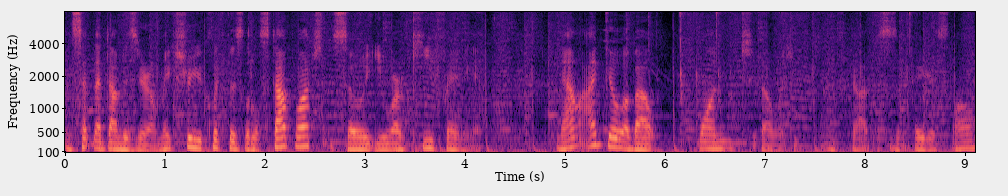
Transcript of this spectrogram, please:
and set that down to zero. Make sure you click this little stopwatch so you are keyframing it. Now I'd go about one, two, oh wait, I forgot, this isn't Vegas law.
